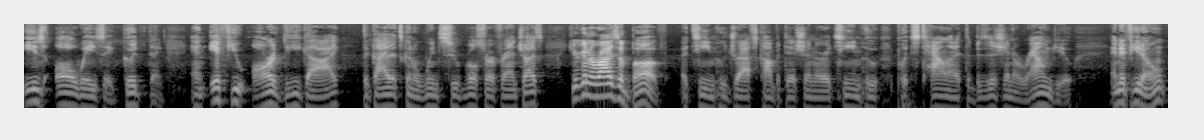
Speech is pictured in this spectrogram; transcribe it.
is always a good thing. And if you are the guy, the guy that's going to win Super Bowls for a franchise, you're going to rise above a team who drafts competition or a team who puts talent at the position around you. And if you don't,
